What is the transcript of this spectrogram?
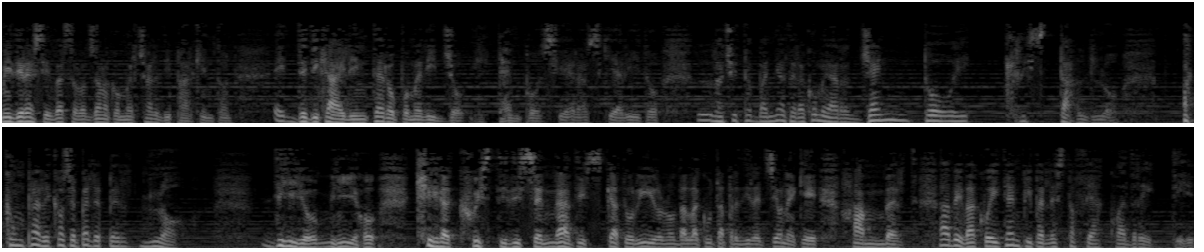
Mi diressi verso la zona commerciale di Parkington e dedicai l'intero pomeriggio, il tempo si era schiarito, la città bagnata era come argento e cristallo, a comprare cose belle per Lo. Dio mio, che acquisti dissennati scaturirono dall'acuta predilezione che Humbert aveva a quei tempi per le stoffe a quadretti.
